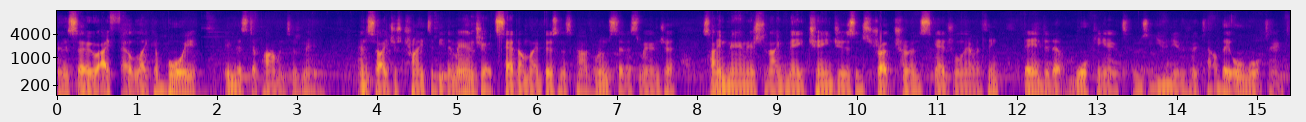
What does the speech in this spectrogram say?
And so I felt like a boy in this department of men. And so I just tried to be the manager. It said on my business card, room service manager. So I managed and I made changes in structure and schedule and everything. They ended up walking out. It was a union hotel. They all walked out.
